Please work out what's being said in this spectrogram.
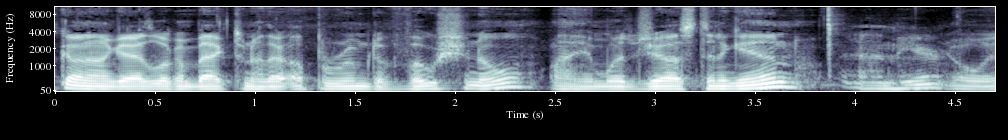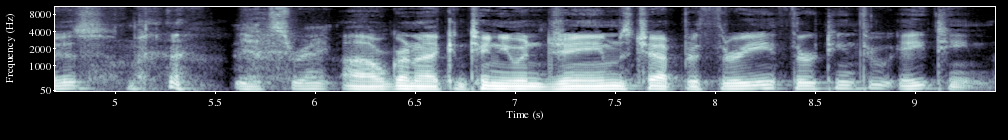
going on, guys? Welcome back to another Upper Room Devotional. I am with Justin again, I'm here. always. That's right. Uh, we're going to continue in James chapter 3, 13 through 18.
